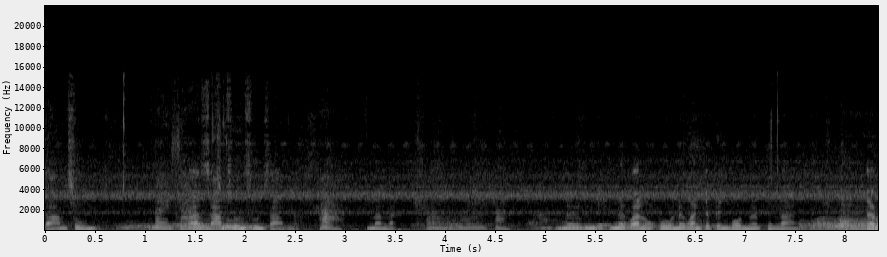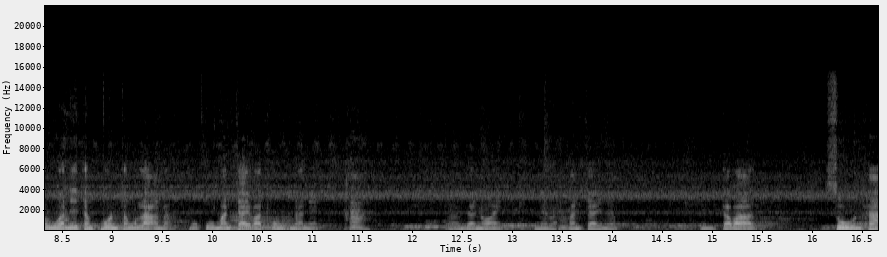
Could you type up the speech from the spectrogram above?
สามศูนย์ได้สาสามมศูนย์ศูนย์สามค่ะนั่นแหละอ๋อค่ะนึกนึกว่าหลวงปู่นึกว่าจะเป็นบนมันเป็นล่าง แต่ว่างวดนี้ทั้งบนทั้งล่างนะหลวงปู่มั่นใจว่าถูกนะเนี่ยค่ะอ่ายาน้อยนี่แหละค่ะมั่นใจนะอืมแต่ว่าศูนย์ห้า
